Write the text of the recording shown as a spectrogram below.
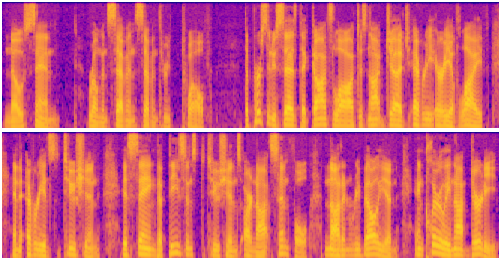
no sin. Romans 7 7 through 12. The person who says that God's law does not judge every area of life and every institution is saying that these institutions are not sinful, not in rebellion, and clearly not dirty.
